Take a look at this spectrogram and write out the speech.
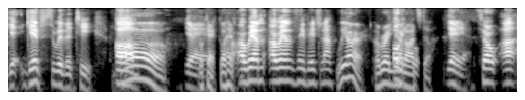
G- gifts with a T. Um, oh, Yeah. yeah, okay. Go ahead. Are we on Are we on the same page now? We are. I'm ready Okay, cool. still. Yeah, yeah. So uh,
